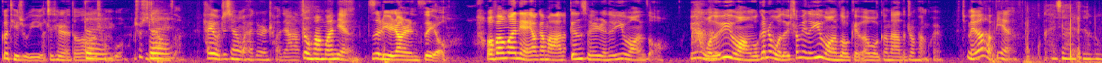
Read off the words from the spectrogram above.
个体主义，这些人得到了成果，就是这样子。还有之前我还跟人吵架了，正方观点自律让人自由，我方观点要干嘛呢？跟随人的欲望走，因为我的欲望，我跟着我的生命的欲望走，给了我更大的正反馈，就没办法变。我看一下还在录，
